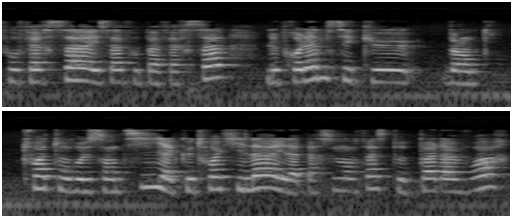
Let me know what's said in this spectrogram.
faut faire ça et ça, faut pas faire ça. Le problème, c'est que ben, toi, ton ressenti, il y a que toi qui l'as et la personne en face peut pas l'avoir.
